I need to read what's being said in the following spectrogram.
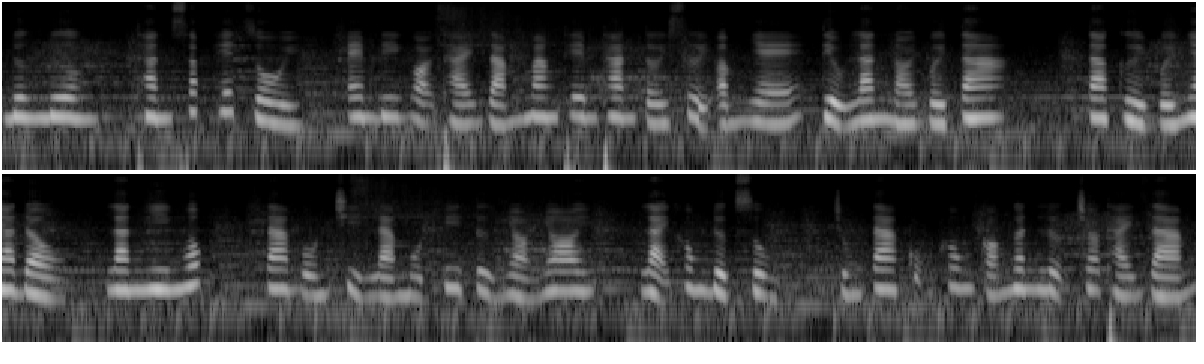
Nương nương, than sắp hết rồi, em đi gọi thái giám mang thêm than tới sưởi ấm nhé. Tiểu Lan nói với ta, ta cười với nha đầu, Lan Nhi ngốc, ta vốn chỉ là một phi tử nhỏ nhoi, lại không được sủng, chúng ta cũng không có ngân lượng cho thái giám,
